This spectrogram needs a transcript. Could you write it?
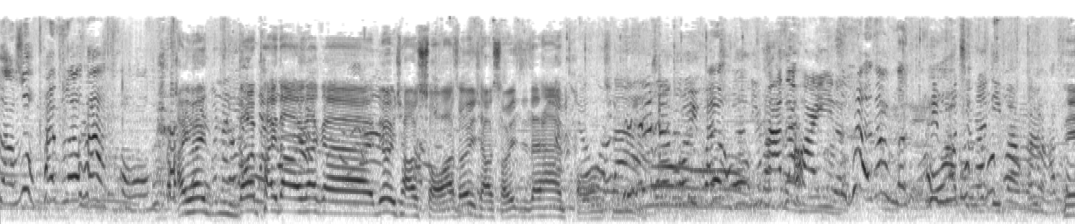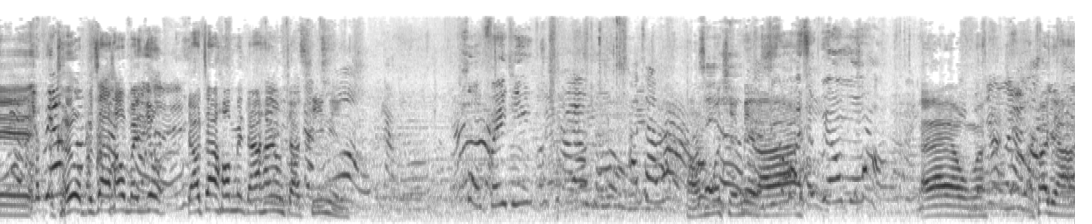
老师，我拍不到他的头。啊，因为你都会拍到那个刘宇乔手啊，所以刘雨乔手一直在他的头前面。还有，你哪在怀疑了？看得到我们可以摸其他地方吗？你，可是我不知道他会不会用，不要在后面，等下他用脚踢你。坐飞机，好摸前面来来来，是 不要摸好了。来来来，我们快点啊，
